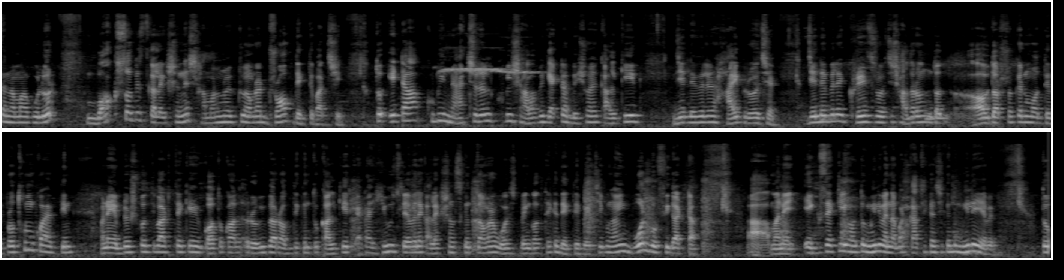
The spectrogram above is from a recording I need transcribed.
সিনেমাগুলোর বক্স অফিস কালেকশনে সামান্য একটু আমরা ড্রপ দেখতে পাচ্ছি। তো এটা খুবই ন্যাচারাল খুবই স্বাভাবিক একটা বিষয়। কালকির যে লেভেলের হাইপ রয়েছে, যে লেভেলের ক্রেজ রয়েছে সাধারণ দর্শকের মধ্যে প্রথম কয়েকদিন মানে বৃহস্পতিবার থেকে গতকাল রবিবার অবধি কিন্তু কালকের একটা হিউজ লেভেলের কালেকশনস কিন্তু আমরা ওয়েস্ট বেঙ্গল থেকে দেখতে পেয়েছি এবং আমি বলব ফিগারটা মানে এক্স্যাক্টলি হয়তো মিলবে না বাট কাছাকাছি কিন্তু মিলে যাবে। তো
